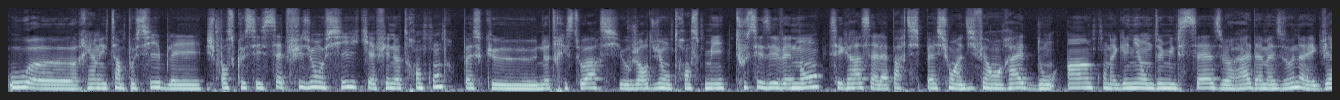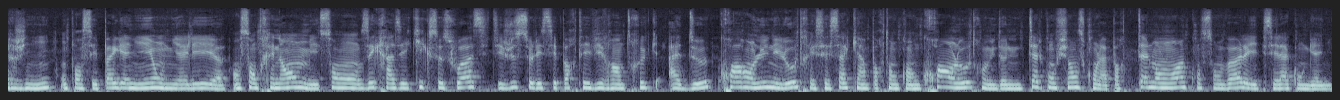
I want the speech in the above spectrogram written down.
où rien n'est impossible. Et je pense que c'est cette fusion aussi qui a fait notre rencontre parce que notre histoire, si aujourd'hui on transmet tous ces événements, c'est grâce à la participation à différents raids, dont un qu'on a gagné en 2016, le raid Amazon avec Virginie. On pensait pas gagner, on y allait euh, en s'entraînant, mais sans écraser qui que ce soit. C'était juste se laisser porter, vivre un truc à deux, croire en l'une et l'autre, et c'est ça qui est important. Quand on croit en l'autre, on lui donne une telle confiance qu'on la porte tellement loin qu'on s'envole, et c'est là qu'on gagne.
